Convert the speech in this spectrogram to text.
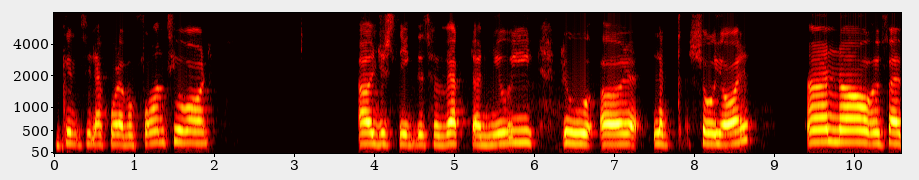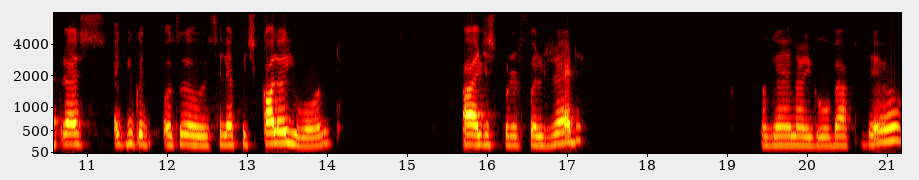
You can select whatever fonts you want. I'll just take this vector nui to uh, like show y'all. And now if I press, like you could also select which color you want. I'll just put it full red. Again, I'll go back to there,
